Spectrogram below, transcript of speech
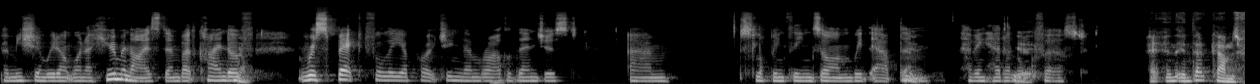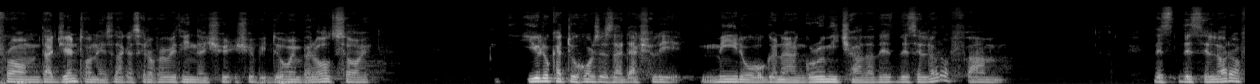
permission. We don't want to humanize them, but kind of no. respectfully approaching them rather than just um, slopping things on without them yeah. having had a look yeah. first. And, and that comes from that gentleness, like I said, of everything they should should be doing, but also you look at two horses that actually meet or gonna groom each other. There's, there's a lot of um, there's there's a lot of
